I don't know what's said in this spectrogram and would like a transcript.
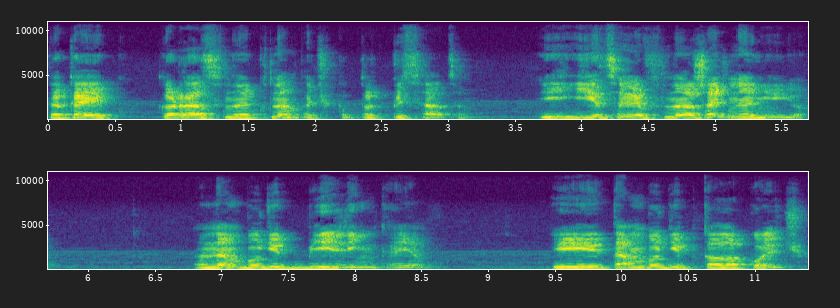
такая красная кнопочка подписаться. И если нажать на нее, она будет беленькая. И там будет колокольчик.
